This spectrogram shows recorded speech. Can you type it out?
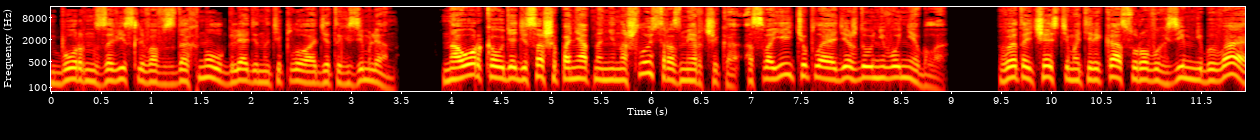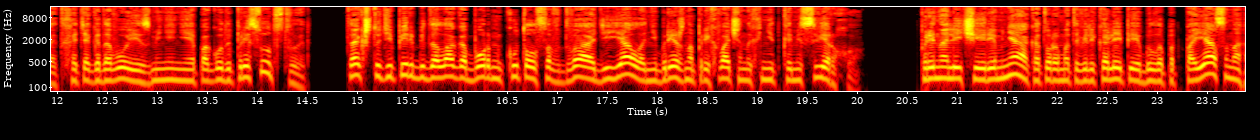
Борн завистливо вздохнул, глядя на тепло одетых землян. На орка у дяди Саши, понятно, не нашлось размерчика, а своей теплой одежды у него не было. В этой части материка суровых зим не бывает, хотя годовое изменение погоды присутствует, так что теперь бедолага Борн кутался в два одеяла, небрежно прихваченных нитками сверху. При наличии ремня, которым это великолепие было подпоясано,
